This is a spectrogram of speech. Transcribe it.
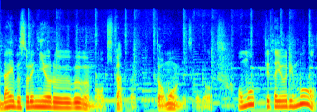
だいぶそれによる部分も大きかったと思うんですけど思ってたよりも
